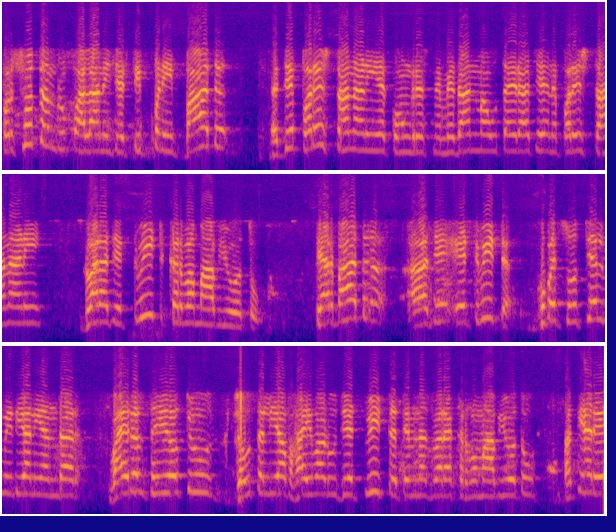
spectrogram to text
પરસોત્તમ રૂપાલાની જે ટિપ્પણી બાદ જે પરેશ ધાનાણીએ કોંગ્રેસને મેદાનમાં ઉતાર્યા છે અને પરેશ ધાનાણી દ્વારા જે ટ્વીટ કરવામાં આવ્યું હતું, ત્યારબાદ જે એ ટ્વીટ ખૂબ જ સોશિયલ મીડિયાની અંદર વાયરલ થયું હતું. જૌતલિયા ભાઈ વાળું જે ટ્વીટ તેમના દ્વારા કરવામાં આવ્યું હતું. અત્યારે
